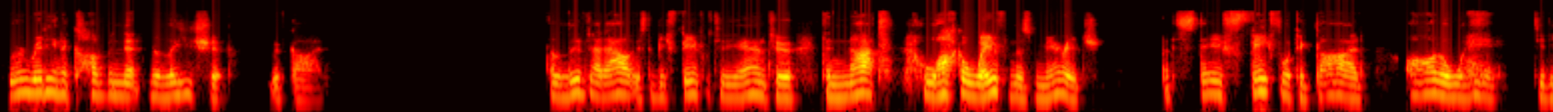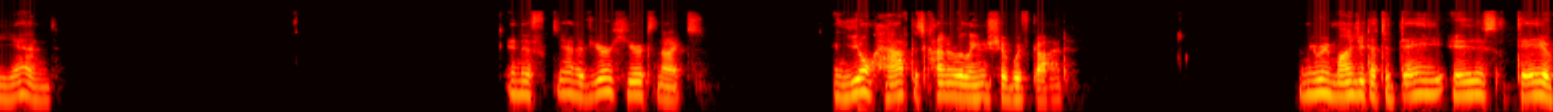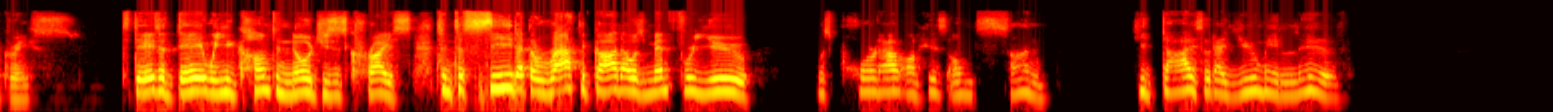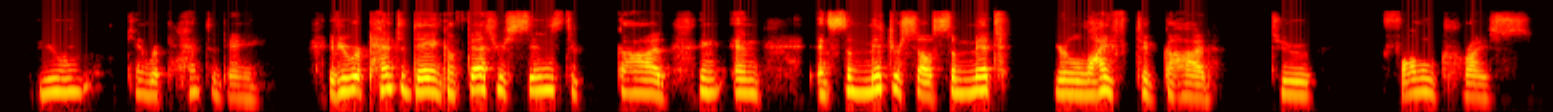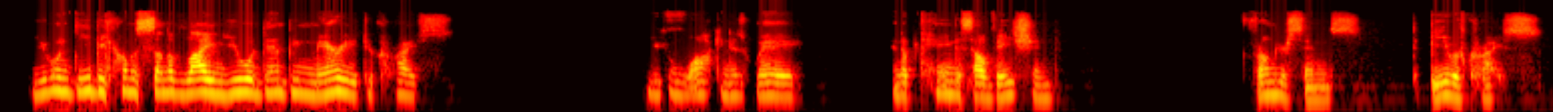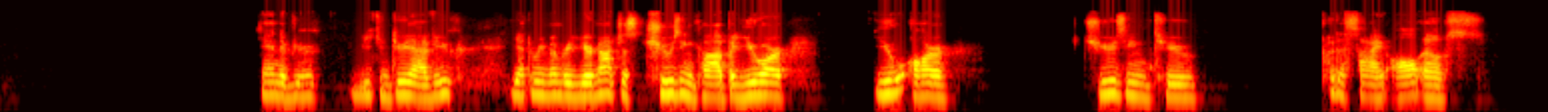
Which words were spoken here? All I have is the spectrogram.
we're already in a covenant relationship with God. To live that out is to be faithful to the end, to, to not walk away from this marriage, but to stay faithful to God all the way to the end. And if, again, if you're here tonight and you don't have this kind of relationship with God, let me remind you that today is a day of grace. Today is a day when you come to know Jesus Christ, to, to see that the wrath of God that was meant for you was poured out on his own son. He died so that you may live you can repent today, if you repent today and confess your sins to God and, and, and submit yourself, submit your life to God to follow Christ, you will indeed become a son of light and you will then be married to Christ. You can walk in his way and obtain the salvation from your sins to be with Christ. And if you're you can do that, if you you have to remember you're not just choosing God, but you are you are choosing to put aside all else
